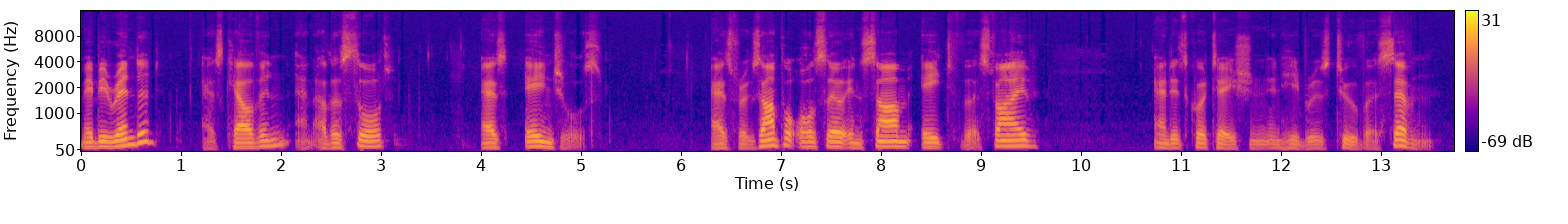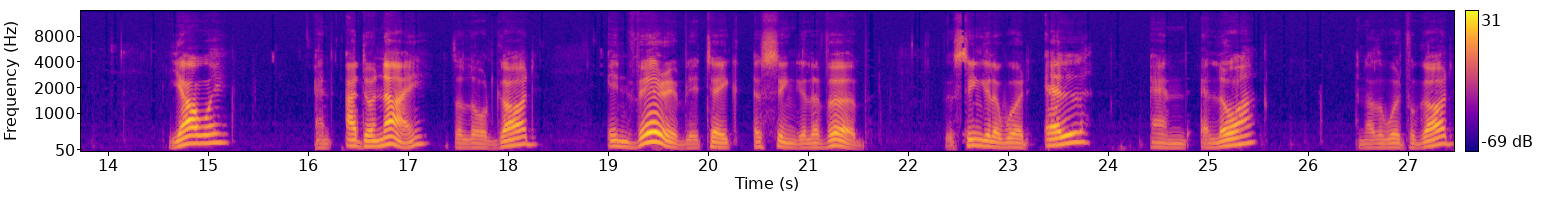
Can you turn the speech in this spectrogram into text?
may be rendered, as Calvin and others thought, as angels as for example also in Psalm 8 verse 5 and its quotation in Hebrews 2 verse 7. Yahweh and Adonai, the Lord God, invariably take a singular verb. The singular word El and Eloah, another word for God,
